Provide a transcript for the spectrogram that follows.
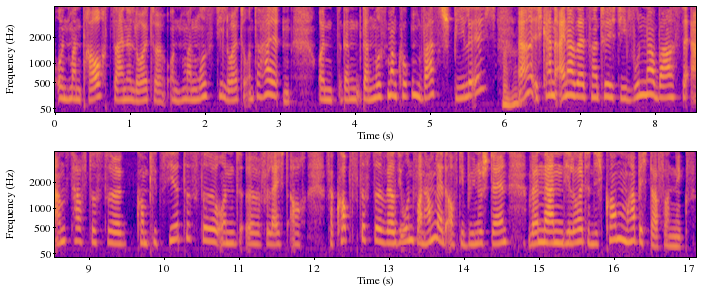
und man braucht seine Leute und man muss die Leute unterhalten. Und dann, dann muss man gucken, was spiele ich. Mhm. Ja, ich kann einerseits natürlich die wunderbarste, ernsthafteste, komplizierteste und äh, vielleicht auch verkopfteste Version von Hamlet auf die Bühne stellen. Wenn dann die Leute nicht kommen, habe ich davon nichts.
